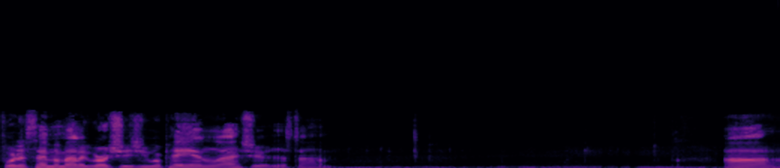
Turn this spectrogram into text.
for the same amount of groceries you were paying last year this time. Uh,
